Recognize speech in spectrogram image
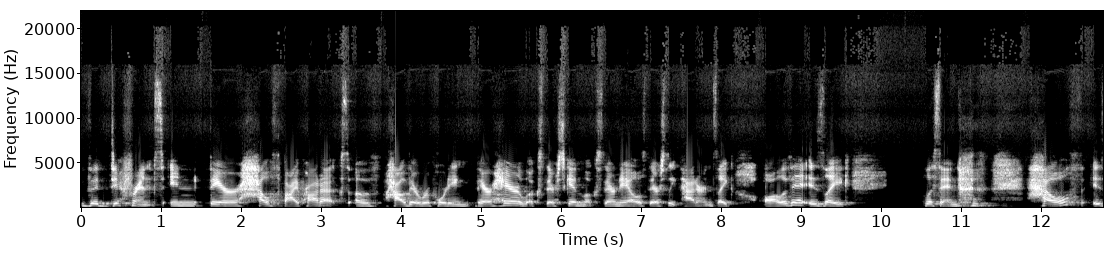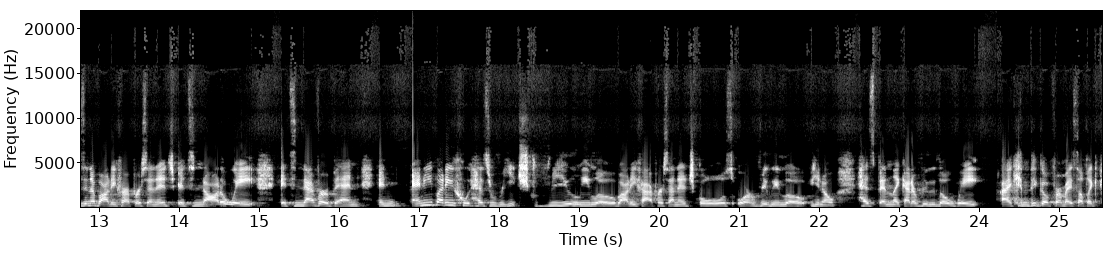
the difference in their health byproducts of how they're reporting their hair looks, their skin looks, their nails, their sleep patterns, like all of it is like Listen, health isn't a body fat percentage. It's not a weight. It's never been. And anybody who has reached really low body fat percentage goals or really low, you know, has been like at a really low weight I can think of for myself, like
